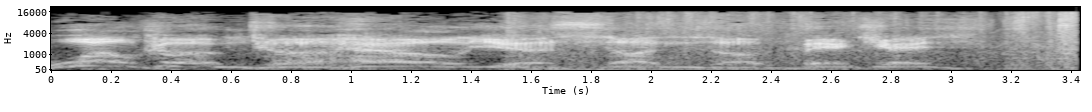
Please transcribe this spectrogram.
Welcome to hell, you sons of bitches!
